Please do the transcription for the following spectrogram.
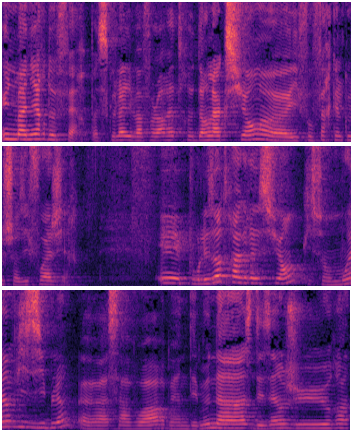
une manière de faire, parce que là, il va falloir être dans l'action, il faut faire quelque chose, il faut agir. Et pour les autres agressions qui sont moins visibles, euh, à savoir ben, des menaces, des injures,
